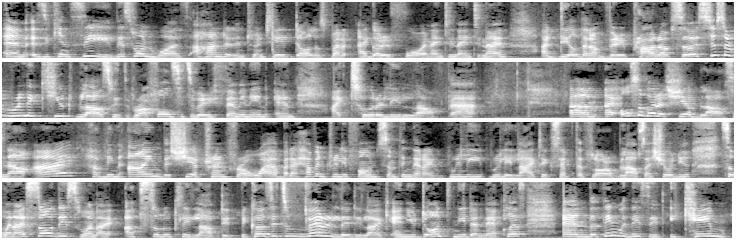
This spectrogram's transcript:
And as you can see this one was $128 but I got it for $19.99 a deal that I'm very proud of. So it's just a really cute blouse with ruffles. It's very feminine and I totally love that um, I also got a sheer blouse. Now, I have been eyeing the sheer trend for a while, but I haven't really found something that I really, really liked except the floral blouse I showed you. So when I saw this one, I absolutely loved it because it's very ladylike and you don't need a necklace. And the thing with this, it, it came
